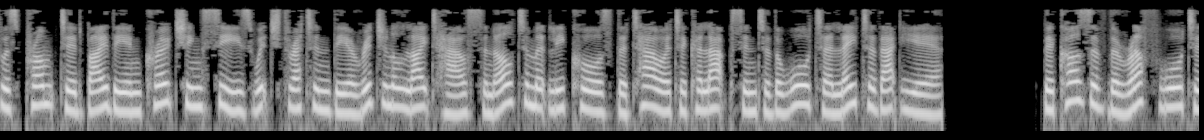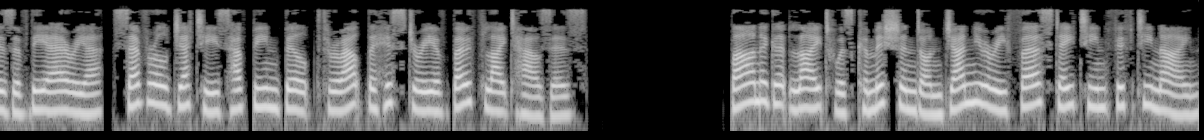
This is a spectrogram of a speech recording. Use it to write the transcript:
was prompted by the encroaching seas which threatened the original lighthouse and ultimately caused the tower to collapse into the water later that year. Because of the rough waters of the area, several jetties have been built throughout the history of both lighthouses. Barnegat Light was commissioned on January 1, 1859.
